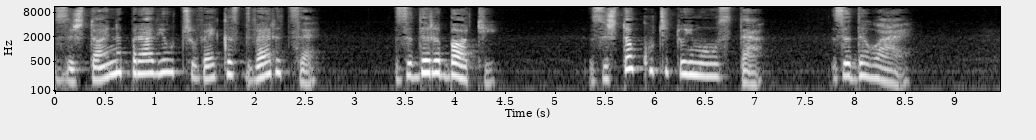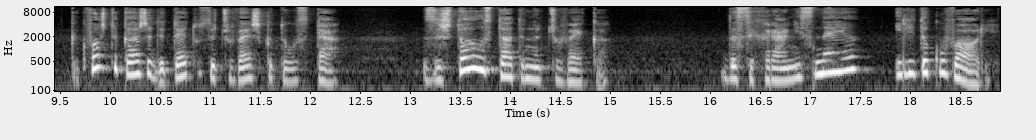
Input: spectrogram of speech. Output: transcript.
защо е направил човека с две ръце? За да работи. Защо кучето има уста? За да лае. Какво ще каже детето за човешката уста? Защо е устата на човека? Да се храни с нея или да говори?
